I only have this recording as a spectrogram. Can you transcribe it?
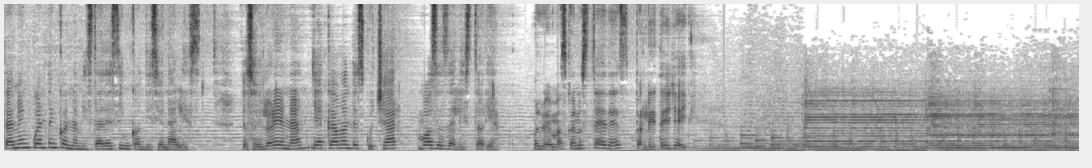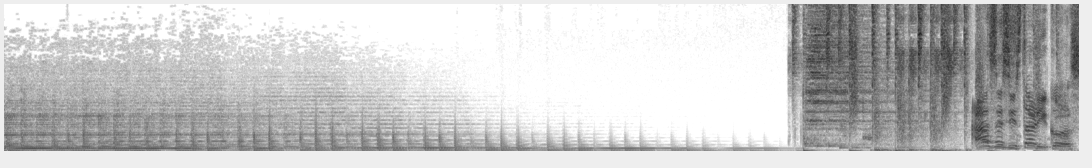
también cuenten con amistades incondicionales. Yo soy Lorena y acaban de escuchar Voces de la Historia. Volvemos con ustedes, Perlita y JD. Históricos.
